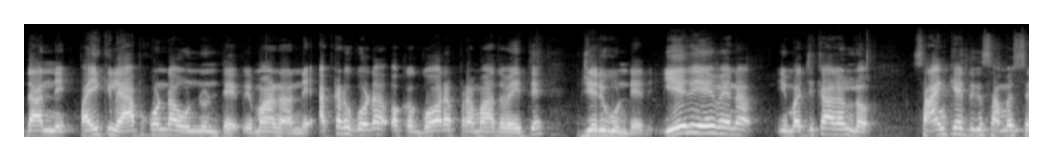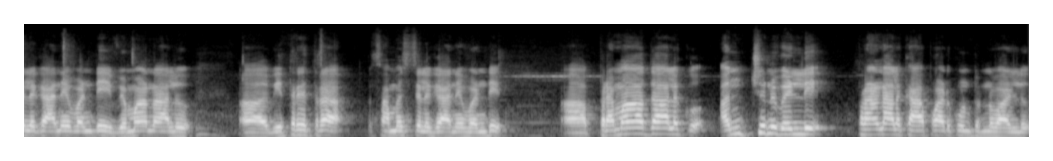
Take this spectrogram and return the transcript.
దాన్ని పైకి లేపకుండా ఉండుంటే విమానాన్ని అక్కడ కూడా ఒక ఘోర ప్రమాదం అయితే జరుగుండేది ఏది ఏమైనా ఈ మధ్యకాలంలో సాంకేతిక సమస్యలు కానివ్వండి విమానాలు ఇతరితర సమస్యలు కానివ్వండి ప్రమాదాలకు అంచును వెళ్ళి ప్రాణాలు కాపాడుకుంటున్న వాళ్ళు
